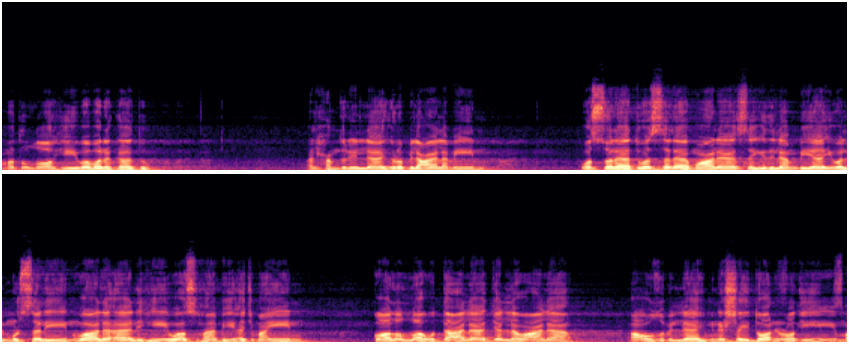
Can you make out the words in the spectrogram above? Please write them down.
ورحمة الله وبركاته. الحمد لله رب العالمين والصلاة والسلام على سيد الأنبياء والمرسلين وعلى آله وأصحابه أجمعين. قال الله تعالى جل وعلا أعوذ بالله من الشيطان الرجيم.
